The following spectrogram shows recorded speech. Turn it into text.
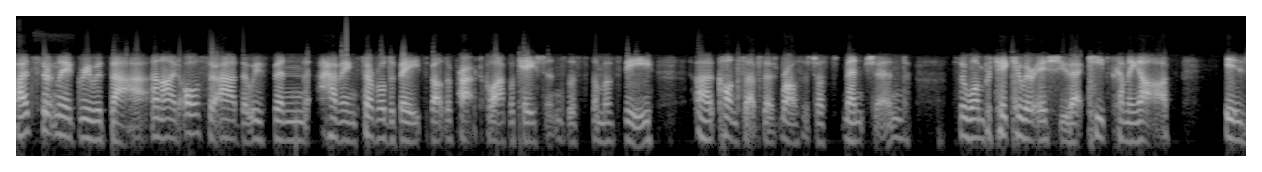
I'd certainly agree with that. And I'd also add that we've been having several debates about the practical applications of some of the uh, concepts that Ross has just mentioned. So one particular issue that keeps coming up is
